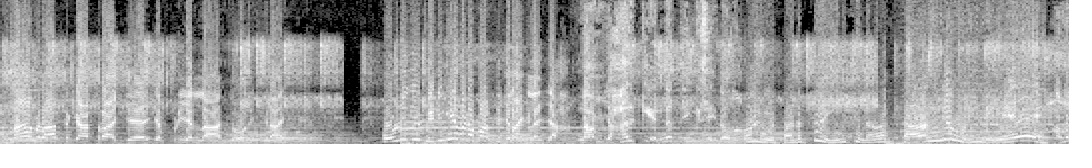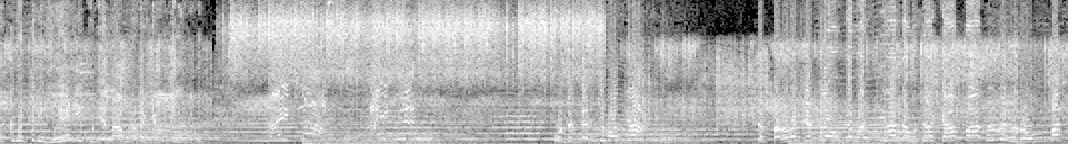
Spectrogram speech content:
என்ன விளாட்டு காட்டுறாங்க எப்படி எல்லாம் சோதிக்கிறாங்க பொழுது விடிய விட மாட்டேங்கிறாங்களே ஐயா. நாம் யாருக்கு என்ன தீங்கு செய்தோம்? நீங்க படுத்துற இன்சுனால தாங்க முடியலையே. நமக்கு மட்டும் ஏன் இப்படி எல்லாம் நடக்கிறது? ஒண்ணு தெரிஞ்சு போச்சுடா. இந்த பிரபஞ்சத்துல உங்க மத்தியில இந்த உசுரை காப்பாத்துறது ரொம்ப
